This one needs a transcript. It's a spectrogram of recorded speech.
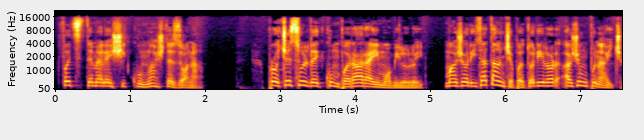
Fă-ți temele și cunoaște zona. Procesul de cumpărare a imobilului. Majoritatea începătorilor ajung până aici.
